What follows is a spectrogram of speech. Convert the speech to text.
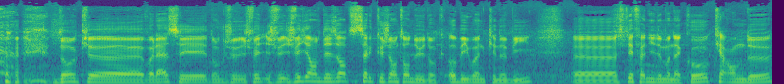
donc voilà, c'est donc je, je vais, je, vais, je vais dire le désordre celles que j'ai entendues. Donc Obi-Wan Kenobi, Stéphanie de Monaco, 42,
